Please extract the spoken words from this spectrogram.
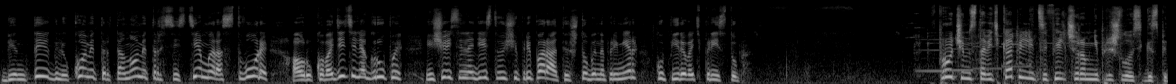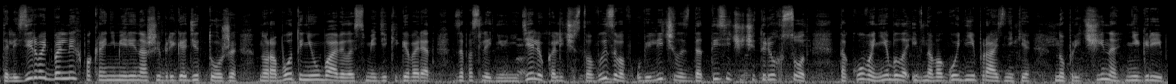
бинты, глюкометр, тонометр, системы, растворы. А у руководителя группы еще и сильнодействующие препараты, чтобы, например, купировать приступ. Впрочем, ставить капельницы фельдшерам не пришлось. Госпитализировать больных, по крайней мере, нашей бригаде тоже. Но работы не убавилось. Медики говорят, за последнюю неделю количество вызовов увеличилось до 1400. Такого не было и в новогодние праздники. Но причина не грипп.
